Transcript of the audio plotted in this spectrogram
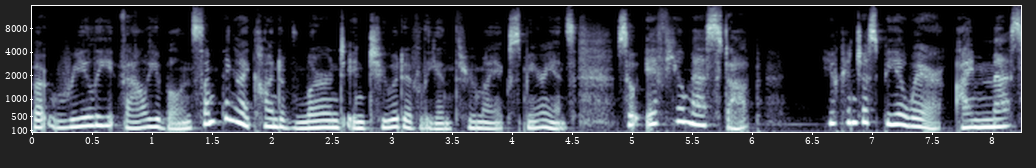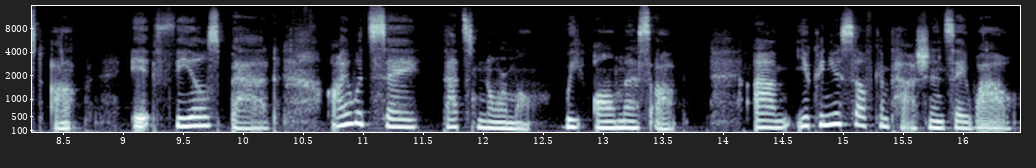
but really valuable and something I kind of learned intuitively and through my experience. So if you messed up, you can just be aware I messed up. It feels bad. I would say that's normal. We all mess up. Um, you can use self compassion and say, wow,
